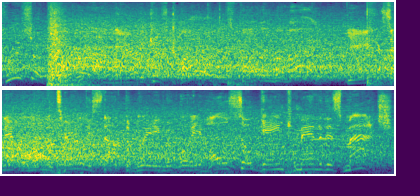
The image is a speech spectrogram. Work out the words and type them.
Crucial also gain command of this match?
